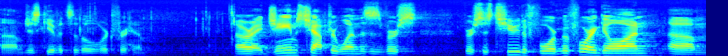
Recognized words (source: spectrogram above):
Um, just give it to the Lord for him. All right, James chapter 1, this is verse, verses 2 to 4. Before I go on, um,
